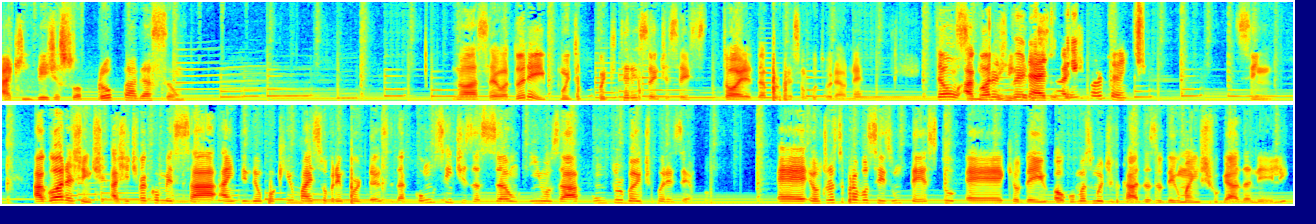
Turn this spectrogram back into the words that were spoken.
há quem veja sua propagação. Nossa, eu adorei. Muito, muito interessante essa história da apropriação cultural, né? Então, Sim, agora é a gente. verdade, bem importante. Sim. Agora, gente, a gente vai começar a entender um pouquinho mais sobre a importância da conscientização em usar um turbante, por exemplo. É, eu trouxe para vocês um texto é, que eu dei algumas modificadas, eu dei uma enxugada nele,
